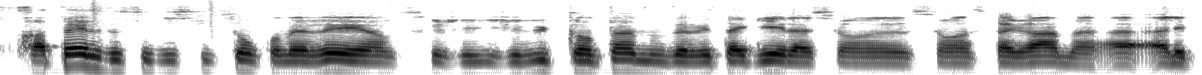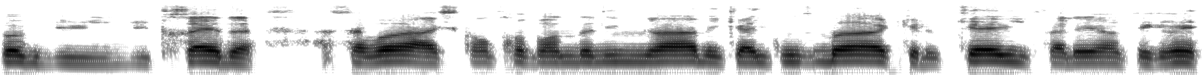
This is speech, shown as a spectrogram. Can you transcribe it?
tu te rappelles de ces discussions qu'on avait, hein, parce que j'ai vu que Quentin nous avait tagué là sur, sur Instagram à, l'époque du, trade, à savoir est-ce qu'entre Brandon Ingram et Kyle Kuzma, lequel il fallait intégrer.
